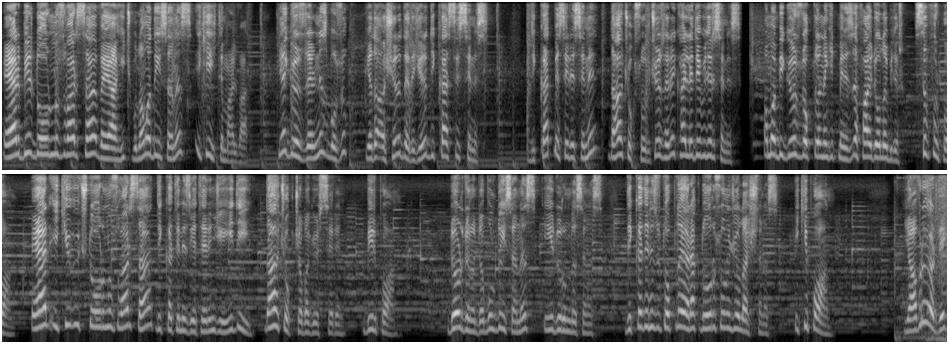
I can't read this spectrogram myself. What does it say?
Eğer bir doğrunuz varsa veya hiç bulamadıysanız iki ihtimal var. Ya gözleriniz bozuk ya da aşırı derecede dikkatsizsiniz. Dikkat meselesini daha çok soru çözerek halledebilirsiniz. Ama bir göz doktoruna gitmenize fayda olabilir. 0 puan. Eğer 2-3 doğrunuz varsa dikkatiniz yeterince iyi değil. Daha çok çaba gösterin. 1 puan. Dördünü de bulduysanız iyi durumdasınız. Dikkatinizi toplayarak doğru sonuca ulaştınız. 2 puan. Yavru ördek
